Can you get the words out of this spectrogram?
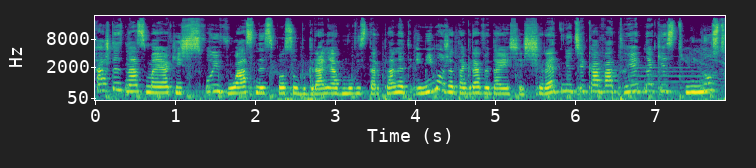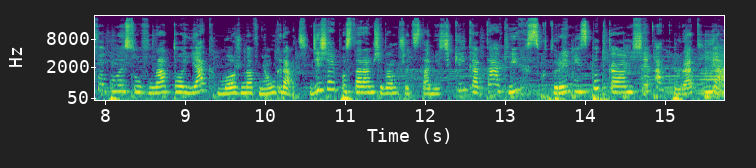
Każdy z nas ma jakiś swój własny sposób grania w Movie Star Planet i mimo, że ta gra wydaje się średnio ciekawa, to jednak jest mnóstwo pomysłów na to, jak można w nią grać. Dzisiaj postaram się Wam przedstawić kilka takich, z którymi spotkałam się akurat ja.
